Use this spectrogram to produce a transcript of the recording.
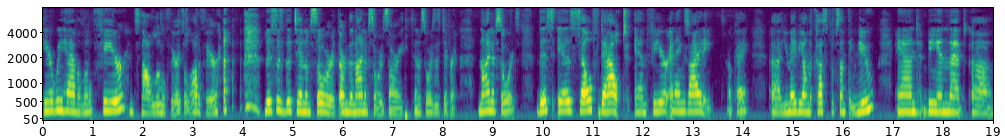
Here we have a little fear. It's not a little fear, it's a lot of fear. this is the Ten of Swords, or the Nine of Swords, sorry. Ten of Swords is different. Nine of Swords. This is self-doubt and fear and anxiety, okay? Uh, you may be on the cusp of something new and be in that uh,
